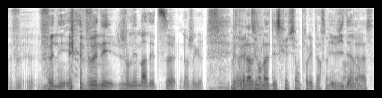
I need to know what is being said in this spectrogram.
Voilà, venez, venez, j'en ai marre d'être seul. Non, je rigole. là tout- dans la description pour les personnes qui Évidemment. s'intéressent.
